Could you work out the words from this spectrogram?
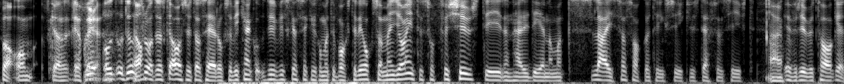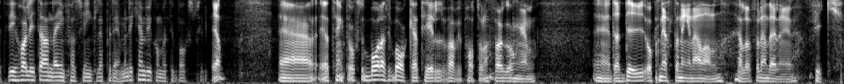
Bra, om ska referera. Och, och då, Ja. Förlåt, jag ska avsluta och säga det också. Vi, kan, vi ska säkert komma tillbaka till det också. Men jag är inte så förtjust i den här idén om att slicea saker och ting cykliskt defensivt Nej. överhuvudtaget. Vi har lite andra infallsvinklar på det, men det kan vi komma tillbaka till. Ja. Eh, jag tänkte också bolla tillbaka till vad vi pratade om förra gången. Eh, där du och nästan ingen annan, eller för den delen fick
